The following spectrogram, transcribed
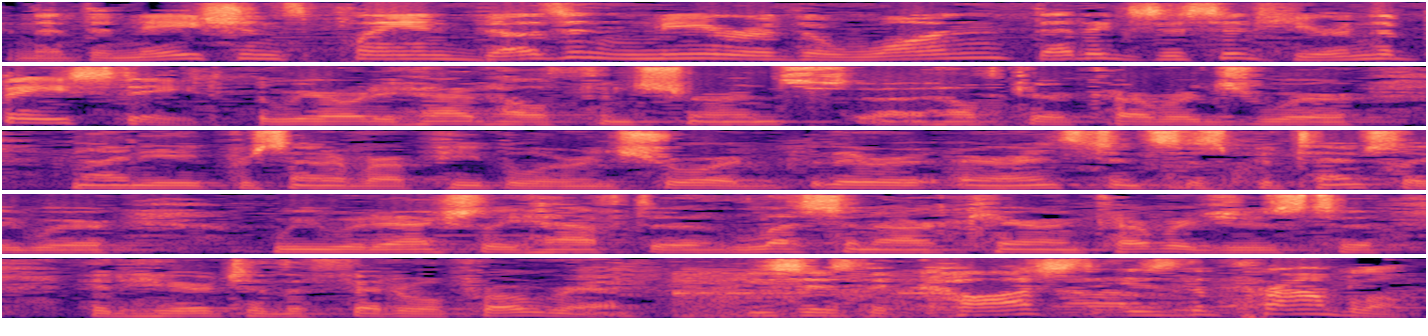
and that the nation's plan doesn't mirror the one that existed here in the Bay State. We already had health insurance, uh, health care coverage where 98% of our people are insured. There are instances potentially where we would actually have to lessen our care and coverages to adhere to the federal program. He says the cost is the problem,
